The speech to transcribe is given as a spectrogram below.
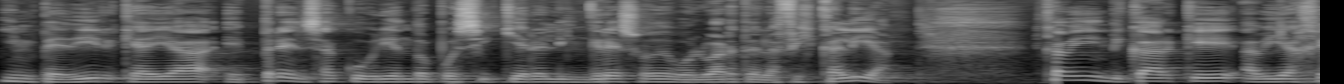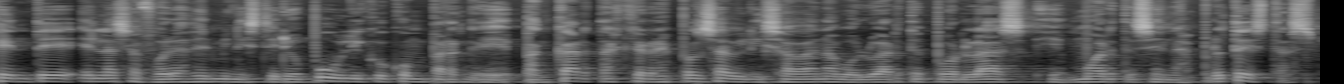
impedir que haya eh, prensa cubriendo pues siquiera el ingreso de Boluarte a la Fiscalía. Cabe indicar que había gente en las afueras del Ministerio Público con pancartas que responsabilizaban a Boluarte por las muertes en las protestas.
